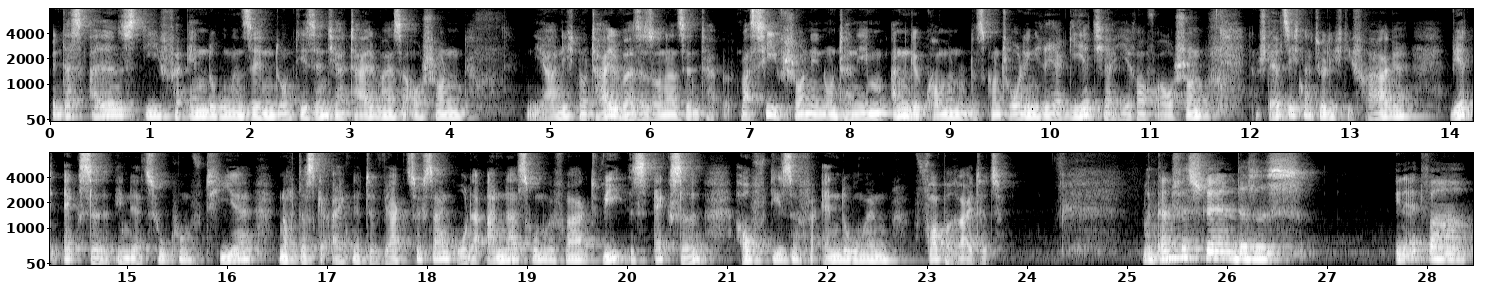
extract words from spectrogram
Wenn das alles die Veränderungen sind und die sind ja teilweise auch schon ja nicht nur teilweise, sondern sind massiv schon in Unternehmen angekommen und das Controlling reagiert ja hierauf auch schon, dann stellt sich natürlich die Frage, wird Excel in der Zukunft hier noch das geeignete Werkzeug sein oder andersrum gefragt, wie ist Excel auf diese Veränderungen vorbereitet? Man kann feststellen, dass es in etwa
